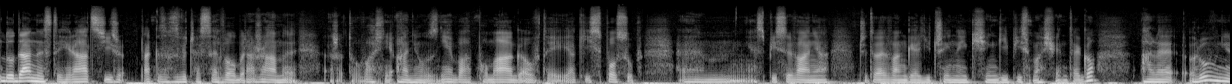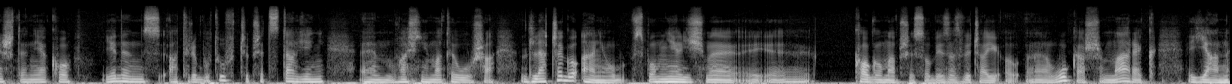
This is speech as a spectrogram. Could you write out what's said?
dodane z tej racji, że tak zazwyczaj sobie wyobrażamy, że to właśnie anioł z nieba pomagał w tej jakiś sposób um, spisywania czy to Ewangelii, czy innej księgi Pisma Świętego, ale również ten jako jeden z atrybutów czy przedstawień um, właśnie Mateusza. Dlaczego anioł? Wspomnieliśmy y, kogo ma przy sobie zazwyczaj e, Łukasz, Marek, Jan.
